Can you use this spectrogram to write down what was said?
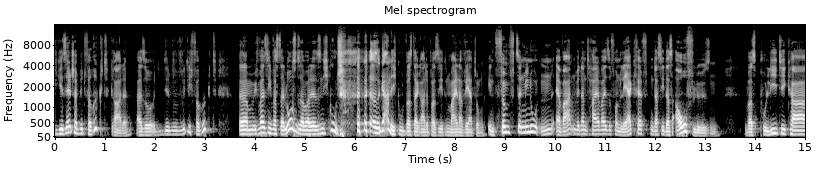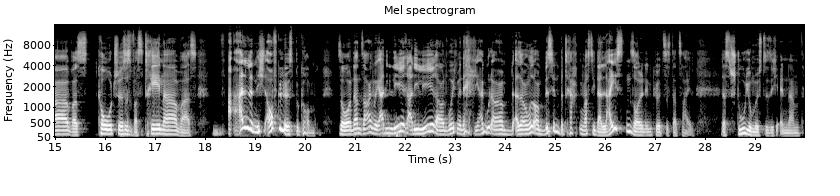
Die Gesellschaft wird verrückt gerade. Also wirklich verrückt. Ähm, ich weiß nicht, was da los ist, aber das ist nicht gut. also gar nicht gut, was da gerade passiert in meiner Wertung. In 15 Minuten erwarten wir dann teilweise von Lehrkräften, dass sie das auflösen. Was Politiker, was Coaches, was Trainer, was alle nicht aufgelöst bekommen. So, und dann sagen wir, ja, die Lehrer, die Lehrer. Und wo ich mir denke, ja gut, aber also man muss auch ein bisschen betrachten, was die da leisten sollen in kürzester Zeit. Das Studium müsste sich ändern.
